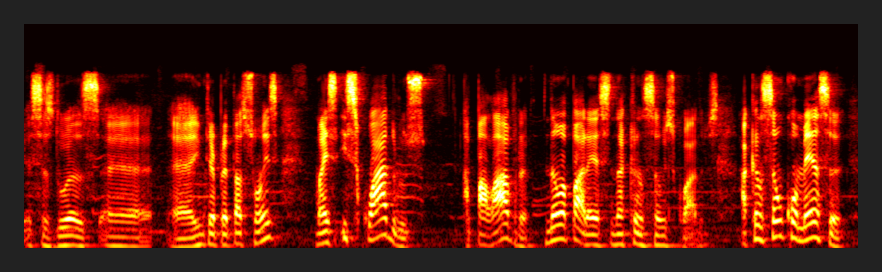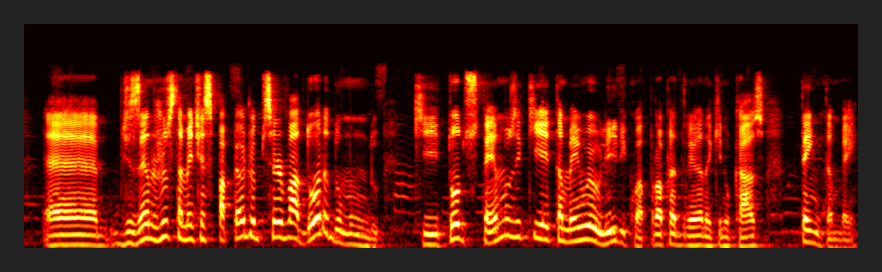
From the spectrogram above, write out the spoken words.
essas duas é, é, interpretações, mas esquadros, a palavra não aparece na canção Esquadros. A canção começa é, dizendo justamente esse papel de observadora do mundo que todos temos e que também o eu lírico, a própria Adriana aqui no caso, tem também.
